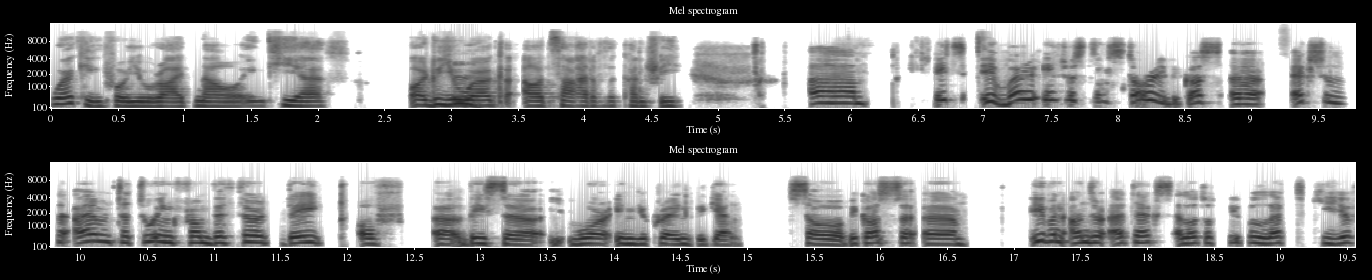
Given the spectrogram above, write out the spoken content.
working for you right now in Kiev? Or do you Hmm. work outside of the country? Um, it's a very interesting story because uh, actually I am tattooing from the third day of uh, this uh, war in Ukraine began. So because uh, even under attacks, a lot of people left Kiev,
